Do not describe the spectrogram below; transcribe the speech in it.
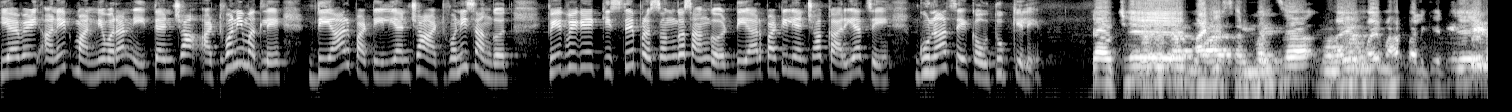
यावेळी अनेक मान्यवरांनी त्यांच्या आठवणीमधले डी आर पाटील यांच्या आठवणी सांगत वेगवेगळे किस्से प्रसंग सांगत डी आर पाटील यांच्या कार्याचे गुणाचे कौतुक केले. गावचे माजी सरपंच नवी मुंबई महापालिकेचे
